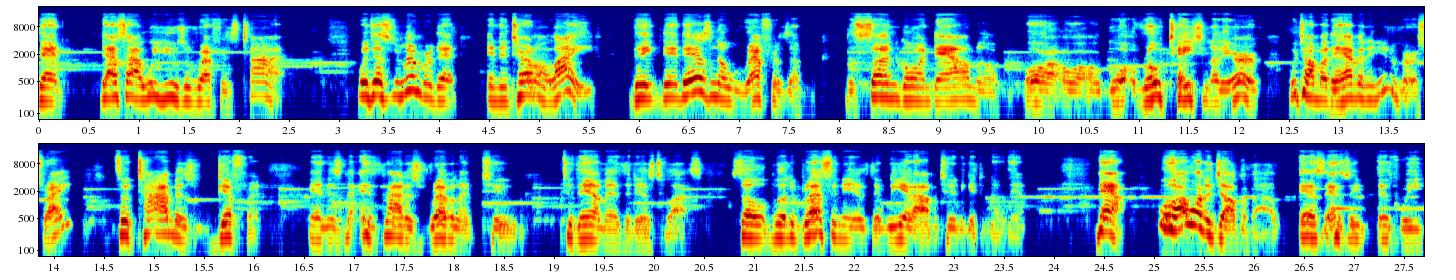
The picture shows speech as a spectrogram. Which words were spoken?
That that's how we use a reference time. Well, just remember that in eternal life, they, they, there's no reference of the sun going down or, or, or, or rotation of the earth. We're talking about the heaven and universe, right? So time is different and it's not, it's not as relevant to, to them as it is to us. So, but the blessing is that we had opportunity to get to know them. Now, well, I want to talk about as as we, as we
